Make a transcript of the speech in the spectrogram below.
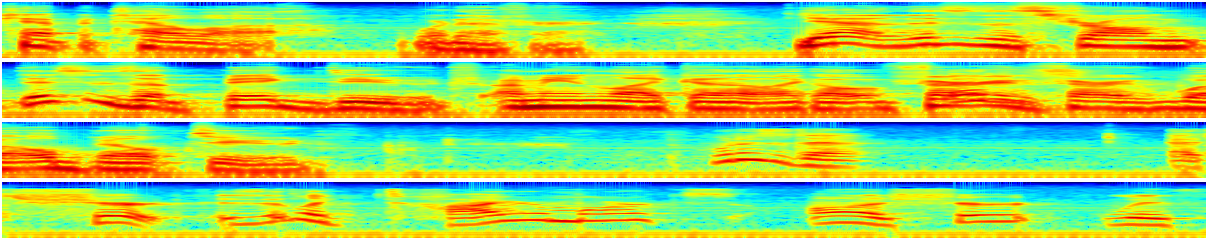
Campitella, whatever. Yeah, this is a strong. This is a big dude. I mean, like a like a very is- very well built dude. What is that? That shirt? Is it like tire marks on a shirt with?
